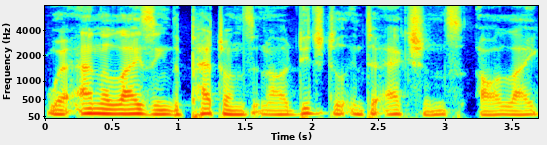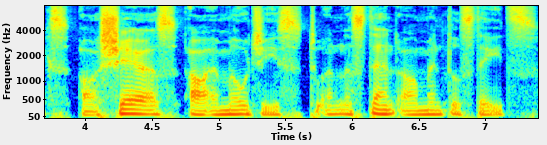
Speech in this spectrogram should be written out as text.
We're analyzing the patterns in our digital interactions, our likes, our shares, our emojis, to understand our mental states.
